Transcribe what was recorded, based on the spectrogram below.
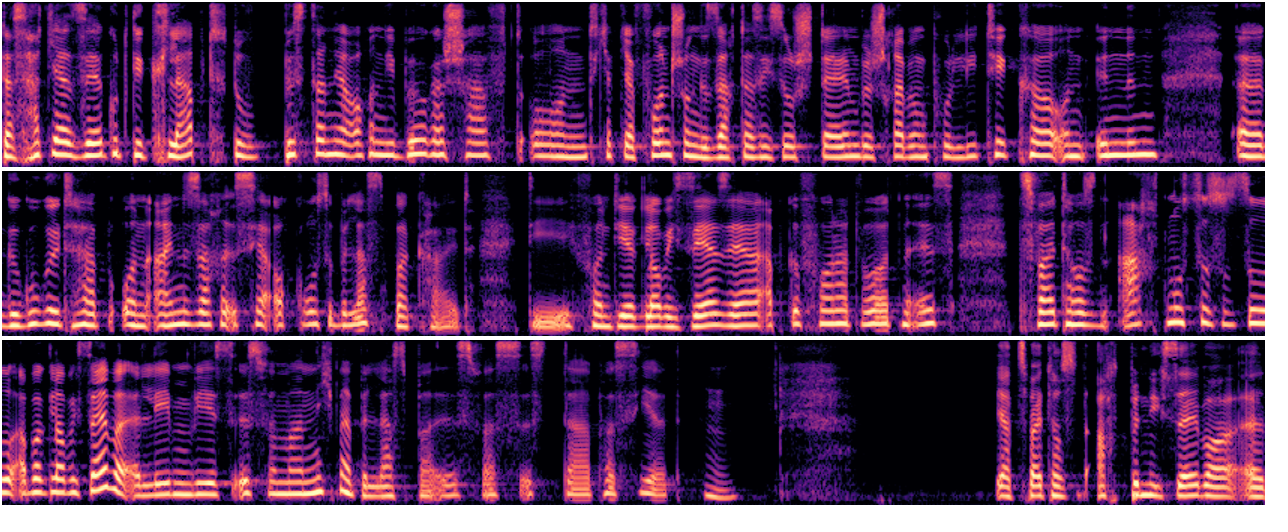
Das hat ja sehr gut geklappt. Du bist dann ja auch in die Bürgerschaft und ich habe ja vorhin schon gesagt, dass ich so Stellenbeschreibung Politiker und Innen äh, gegoogelt habe. Und eine Sache ist ja auch große Belastbarkeit, die von dir, glaube ich, sehr, sehr abgefordert worden ist. 2008 musstest du aber, glaube ich, selber erleben, wie es ist, wenn man nicht mehr belastbar ist. Was ist da passiert? Hm ja, 2008 bin ich selber äh,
